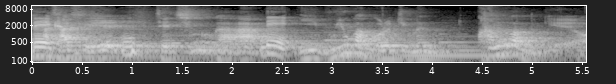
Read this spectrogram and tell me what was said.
네. 아, 사실 제 친구가 네. 이 우유 광고를 찍는 광고 감독이에요.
